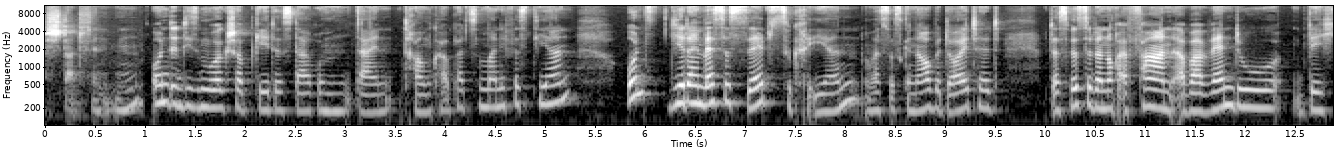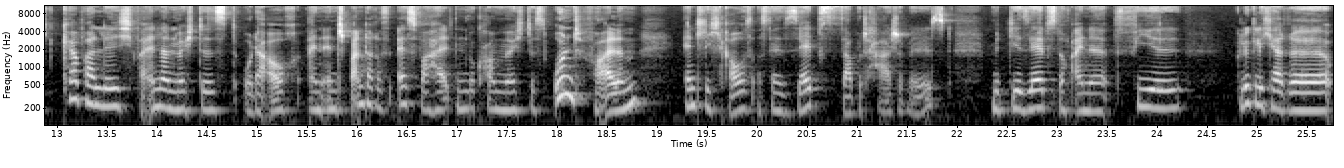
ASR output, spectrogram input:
stattfinden. Und in diesem Workshop geht es darum, deinen Traumkörper zu manifestieren und dir dein bestes Selbst zu kreieren. Was das genau bedeutet, das wirst du dann noch erfahren. Aber wenn du dich körperlich verändern möchtest oder auch ein entspannteres Essverhalten bekommen möchtest und vor allem endlich raus aus der Selbstsabotage willst, mit dir selbst noch eine viel glücklichere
